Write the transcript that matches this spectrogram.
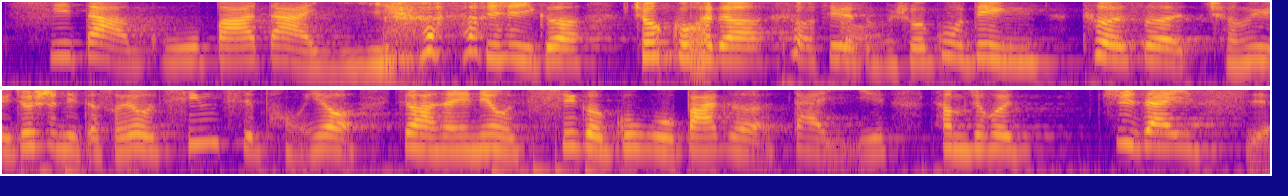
七大姑八大姨，这是一个中国的这个怎么说固定特色成语，就是你的所有亲戚朋友，就好像你有七个姑姑八个大姨，他们就会聚在一起。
